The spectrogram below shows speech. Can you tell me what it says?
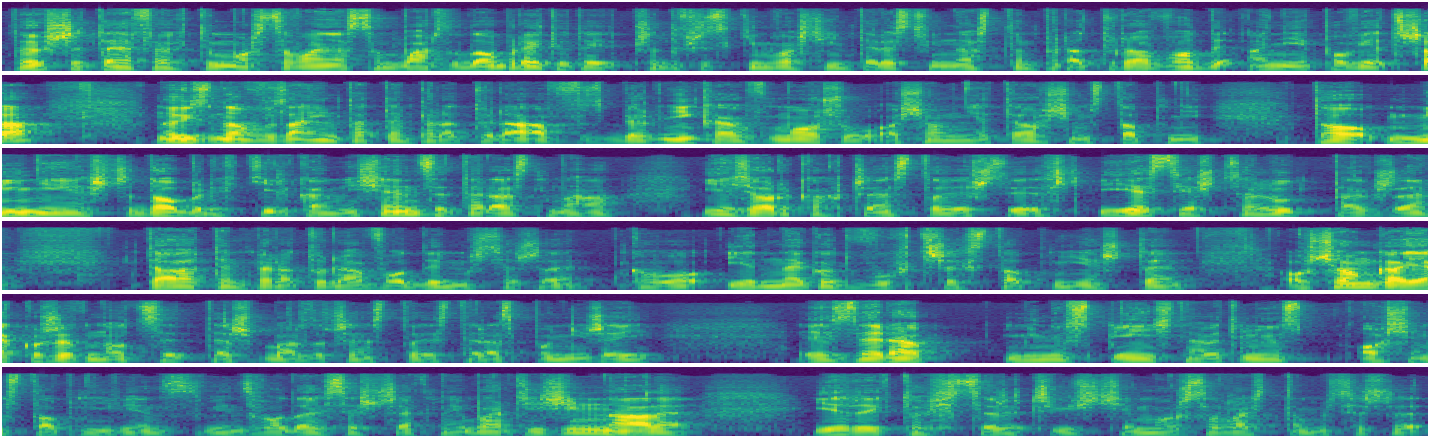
to jeszcze te efekty morsowania są bardzo dobre i tutaj przede wszystkim właśnie interesuje nas temperatura wody, a nie powietrza. No i znowu zanim ta temperatura w zbiornikach, w morzu osiągnie te 8 stopni, to minie jeszcze dobrych kilka miesięcy. Teraz na jeziorkach często jeszcze jest jeszcze lód, także ta temperatura wody myślę, że około 1, 2, 3 stopni jeszcze osiąga, jako że w nocy też bardzo często jest teraz poniżej 0, minus 5, nawet minus 8 stopni, więc, więc woda jest jeszcze jak najbardziej zimna, ale jeżeli ktoś chce rzeczywiście morsować, to myślę, że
